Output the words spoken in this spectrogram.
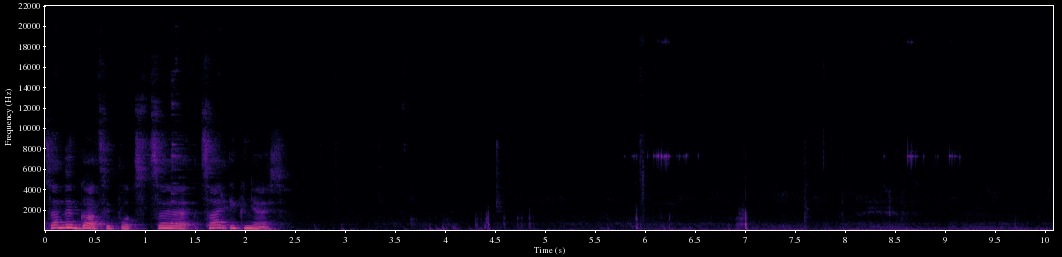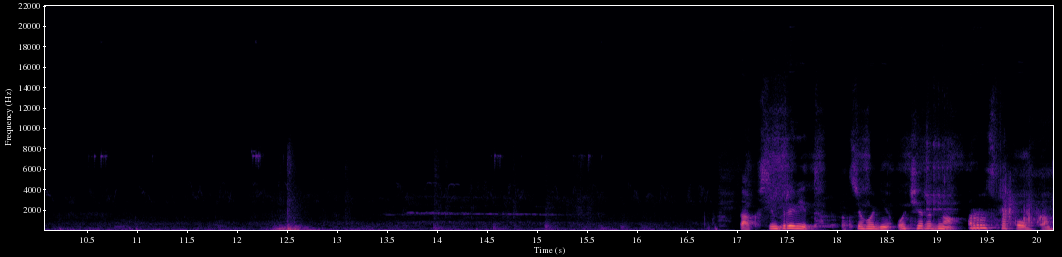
Це не гаций поц, це цар і князь. Так, всім привіт! Сьогодні очередна розпаковка.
